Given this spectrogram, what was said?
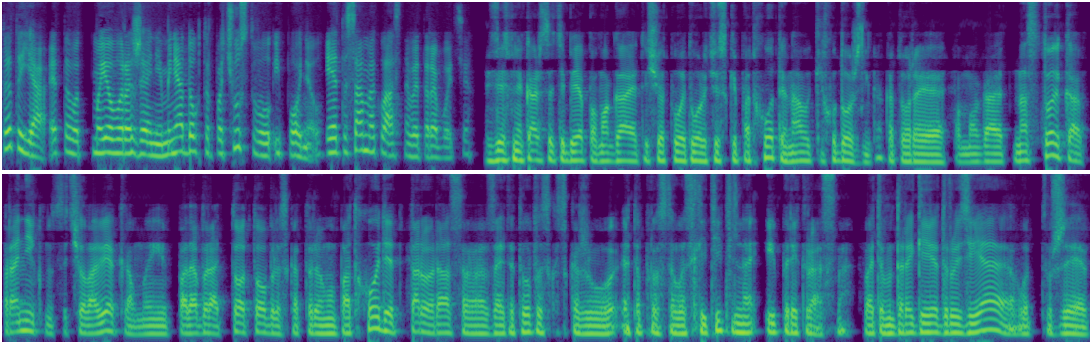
это я, это вот мое выражение. Меня доктор почувствовал и понял. И это самое классное в этой работе. Здесь, мне кажется, тебе помогает еще твой творческий подход и навыки художника, которые помогают настолько проникнуться человеком и подобрать тот образ, который ему подходит. Второй раз э, за этот выпуск скажу, это просто восхитительно и прекрасно. Поэтому, дорогие друзья, вот уже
